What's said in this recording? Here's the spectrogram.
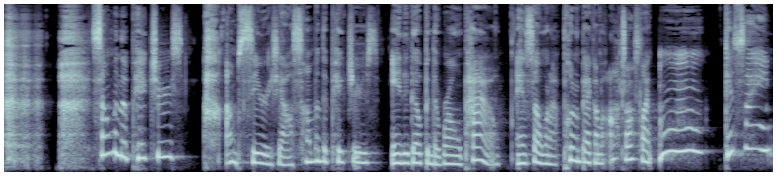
Some of the pictures, I'm serious, y'all. Some of the pictures ended up in the wrong pile. And so when I put them back on the altar, I was like, mm, this ain't.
